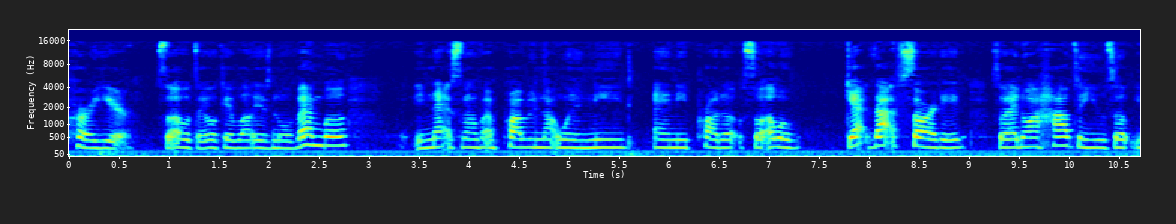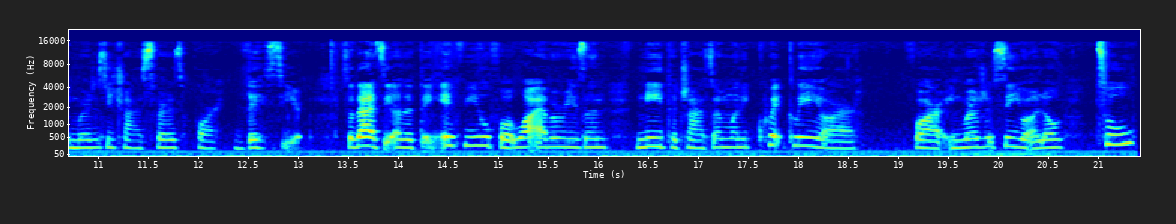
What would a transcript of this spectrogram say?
per year. So I was like, okay, well, it's November. In next month, I'm probably not going to need any product. So I will get that started so I don't have to use up emergency transfers for this year. So that's the other thing. If you, for whatever reason, need to transfer money quickly or for emergency, you're allowed to.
